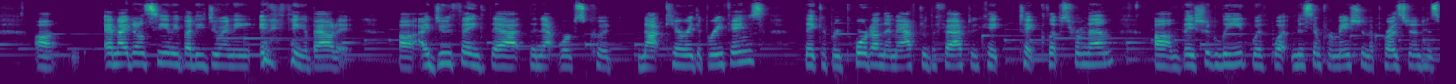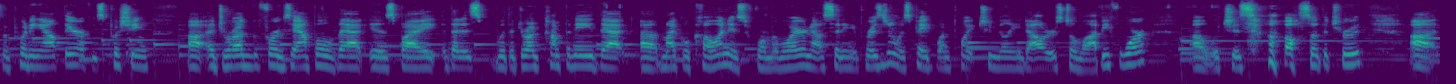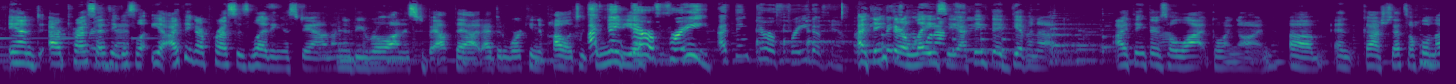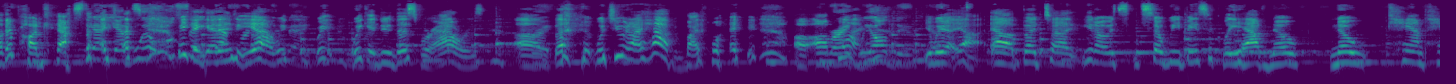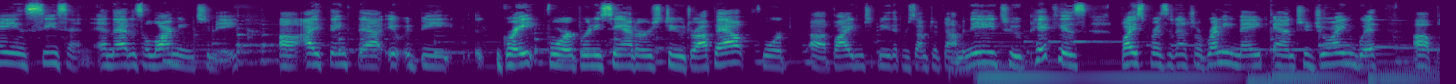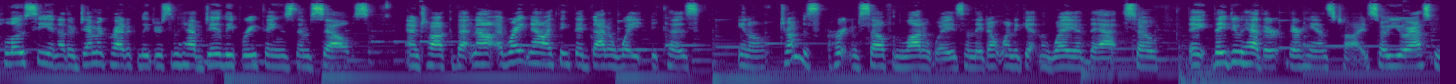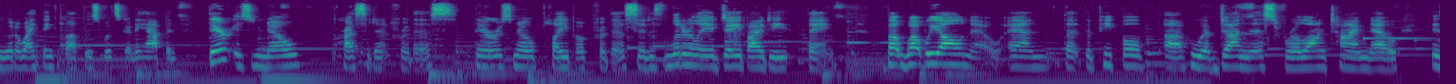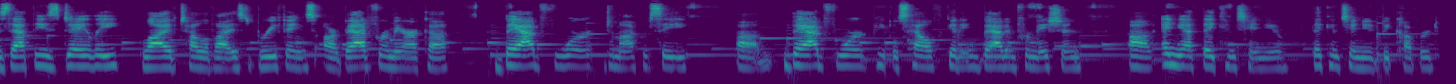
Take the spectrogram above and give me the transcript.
And I don't see anybody doing any, anything about it. Uh, I do think that the networks could not carry the briefings. They could report on them after the fact and take, take clips from them. Um, they should lead with what misinformation the president has been putting out there. If he's pushing uh, a drug, for example, that is by that is with a drug company that uh, Michael Cohen, his former lawyer, now sitting in prison, was paid 1.2 million dollars to lobby for uh, which is also the truth. Uh, and our press, I, I think, that. is yeah, I think our press is letting us down. I'm going to be real honest about that. I've been working in politics I and think media. They're afraid. I think they're afraid of him. I, I mean, think they're lazy. I think they've given up. I think there's a lot going on. Um, and gosh, that's a whole nother podcast. Yeah, yeah, we'll, we'll we can get into. Yeah, we, we we can do this for hours. Uh, right. but, which you and I have, by the way, uh, offline. Right, we all do. Yeah, we, yeah. Uh, but uh, you know, it's so we basically have no no campaign season, and that is alarming to me. Uh, I think that it would be great for Bernie Sanders to drop out, for uh, Biden to be the presumptive nominee, to pick his vice presidential running mate, and to join with uh, Pelosi and other Democratic leaders and have daily briefings themselves and talk about. Now, right now, I think they've got to wait because you know Trump is hurting himself in a lot of ways, and they don't want to get in the way of that. So they they do have their their hands tied. So you ask me, what do I think about this? What's going to happen? There is no precedent for this. There is no playbook for this. It is literally a day by day thing. But what we all know, and the, the people uh, who have done this for a long time know, is that these daily live televised briefings are bad for America, bad for democracy, um, bad for people's health, getting bad information, uh, and yet they continue they continue to be covered.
